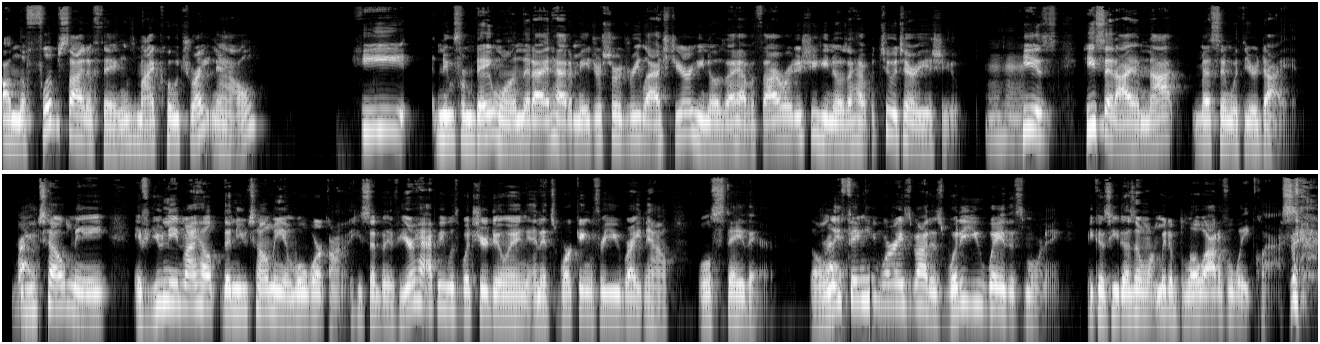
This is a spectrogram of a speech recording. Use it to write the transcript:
on the flip side of things, my coach right now, he knew from day one that I had had a major surgery last year. He knows I have a thyroid issue. He knows I have a pituitary issue. Mm-hmm. He is. He said, "I am not messing with your diet. Right. You tell me if you need my help, then you tell me, and we'll work on it." He said, "But if you're happy with what you're doing and it's working for you right now, we'll stay there." The only right. thing he worries about is what do you weigh this morning? Because he doesn't want me to blow out of a weight class.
